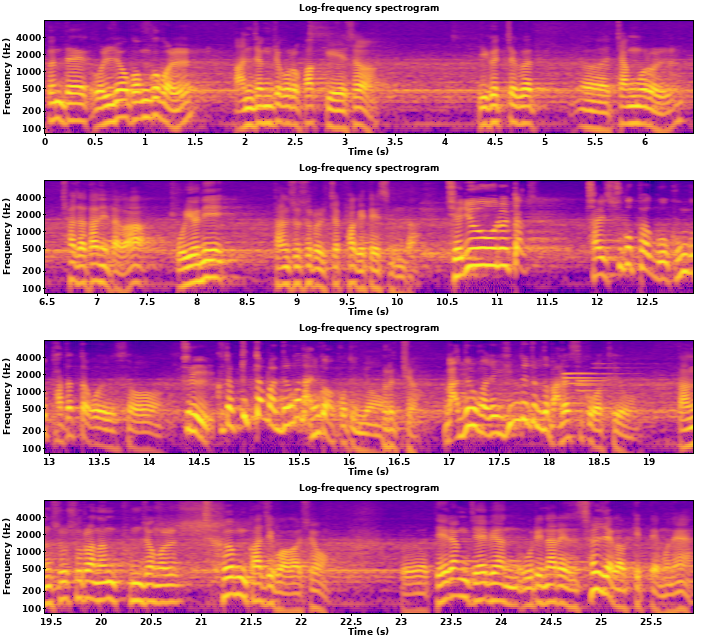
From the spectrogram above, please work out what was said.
그런데 원료 공급을 안정적으로 받기 위해서 이것저것 어, 작물을 찾아다니다가 우연히 단수술을 접하게 됐습니다. 재료를 딱 잘 수급하고 공급 받았다고 해서 술을 그냥 뚝딱 만드는 건 아닌 것 같거든요. 그렇죠. 만드는 과정이 힘든 점도 많았을 것 같아요. 단수수라는 품종을 처음 가지고 와가지고 그 대량 재배한 우리나라에서 선례가 없기 때문에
